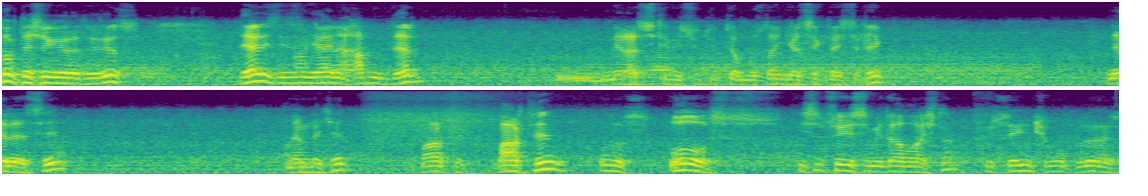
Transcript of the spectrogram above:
Çok teşekkür ediyoruz. Değerli izleyiciler yani Habibler Miraç TV stüdyomuzdan gerçekleştirdik. Neresi? Memleket? Bartın, Bartın, Ulus, Ulus. İsim soy ismi daha başla. Hüseyin Çubuklu Öz.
